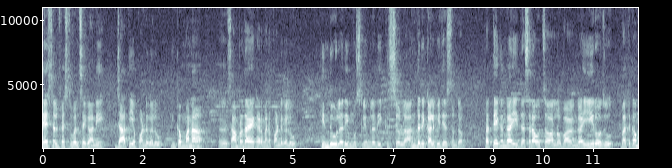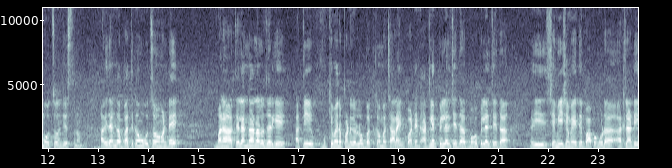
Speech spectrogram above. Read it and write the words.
నేషనల్ ఫెస్టివల్సే కానీ జాతీయ పండుగలు ఇంకా మన సాంప్రదాయకరమైన పండుగలు హిందువులది ముస్లింలది క్రిస్టియన్లు అందరి కలిపి చేస్తుంటాం. ప్రత్యేకంగా ఈ దసరా ఉత్సవాల్లో భాగంగా ఈరోజు బతుకమ్మ ఉత్సవం చేస్తున్నాం. ఆ విధంగా బతుకమ్మ ఉత్సవం అంటే మన తెలంగాణలో జరిగే అతి ముఖ్యమైన పండుగల్లో బతుకమ్మ చాలా ఇంపార్టెంట్. అట్లే పిల్లల చేత మగపిల్లల చేత ఈ శమీ అయితే పాపం కూడా అట్లాంటి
